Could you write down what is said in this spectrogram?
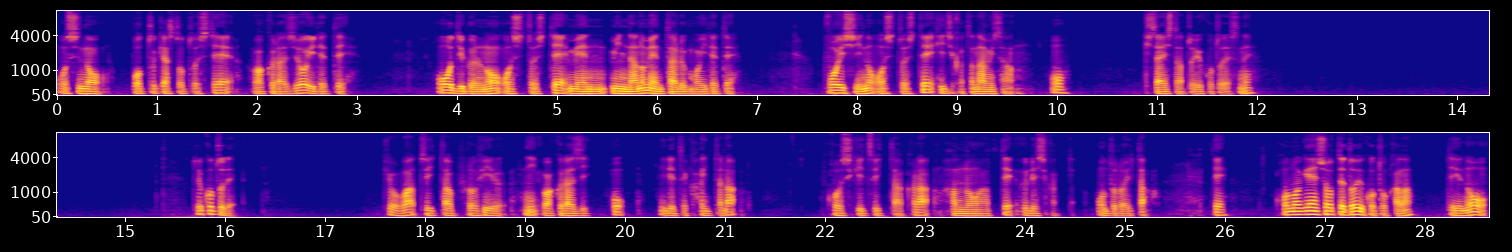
推しのポッドキャストとしてワクラジを入れて、 Audible の推しとしてみんなのメンタルも入れて、 Voicy の推しとして土方奈美さんを記載したということですね。ということで、今日はツイッタープロフィールにワクラジを入れて書いたら、公式ツイッターから反応があって嬉しかった。驚いた。で、この現象ってどういうことかなっていうのを、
